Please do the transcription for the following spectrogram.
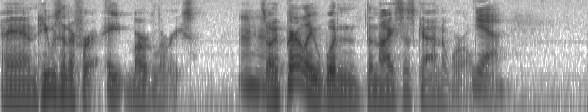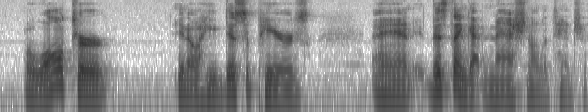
and he was in there for eight burglaries. So apparently, he wasn't the nicest guy in the world. Yeah. Well, Walter, you know, he disappears, and this thing got national attention.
